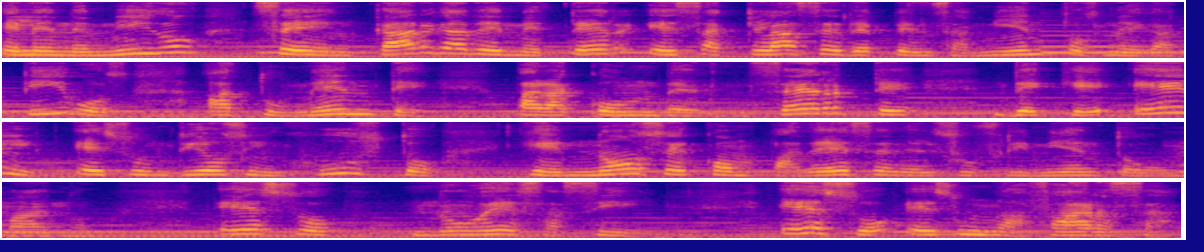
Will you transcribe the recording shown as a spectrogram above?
El enemigo se encarga de meter esa clase de pensamientos negativos a tu mente para convencerte de que Él es un Dios injusto que no se compadece del sufrimiento humano. Eso no es así. Eso es una farsa.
